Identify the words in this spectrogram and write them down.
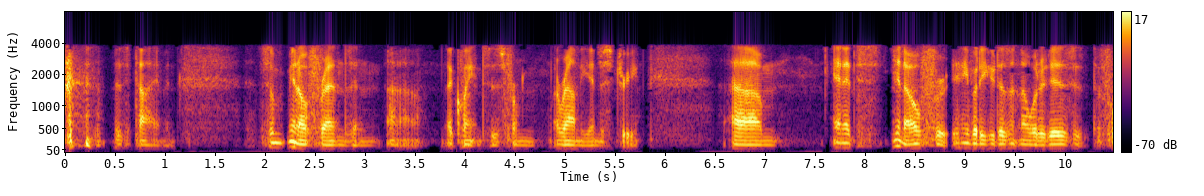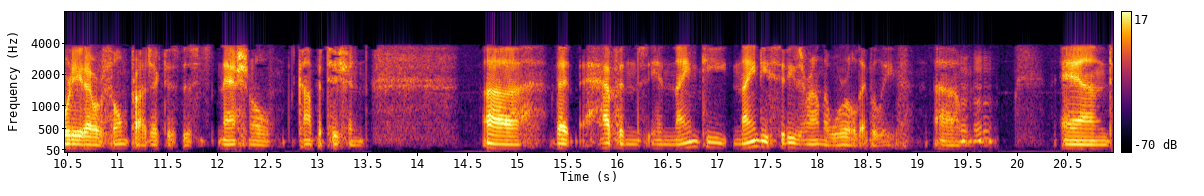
this time, and some you know friends and uh, acquaintances from around the industry. Um, and it's you know for anybody who doesn't know what it is, the 48 Hour Film Project is this national competition uh, that happens in 90, 90 cities around the world, I believe. Um, mm-hmm. And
